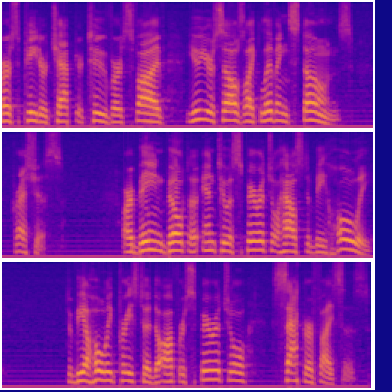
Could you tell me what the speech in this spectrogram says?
1 Peter chapter 2 verse 5 you yourselves like living stones precious are being built uh, into a spiritual house to be holy to be a holy priesthood to offer spiritual sacrifices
